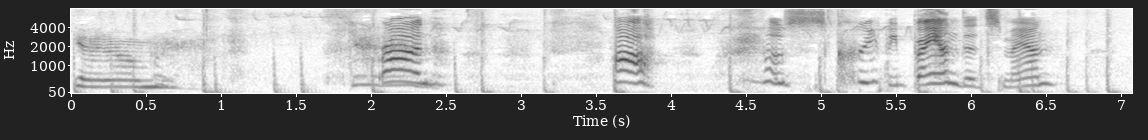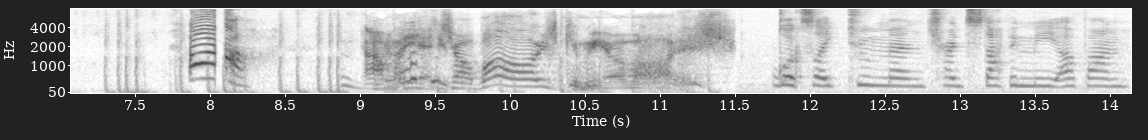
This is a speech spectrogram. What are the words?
Get him. Run! Ah! Those creepy bandits, man. Ah! I'm gonna get your boys. Give me your boys. Looks like two men tried stopping me up on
